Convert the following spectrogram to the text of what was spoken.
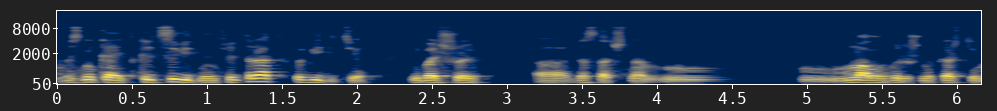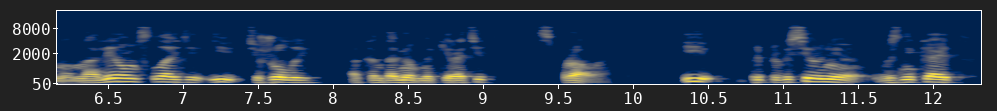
возникает кольцевидный инфильтрат. Вы видите небольшой, э, достаточно мало выраженную картину на левом слайде и тяжелый акантомебный кератит справа. И при прогрессировании возникает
